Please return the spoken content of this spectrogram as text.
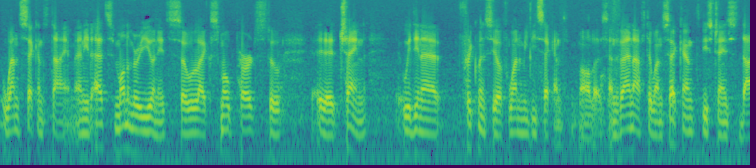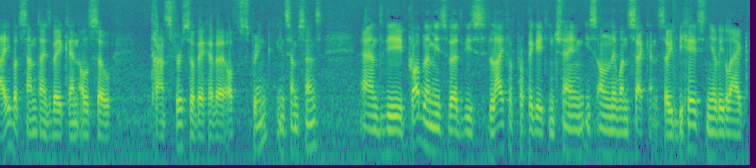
one second time and it adds monomer units, so like small parts to a chain within a frequency of one millisecond, more or less. And then after one second, these chains die, but sometimes they can also transfer, so they have an offspring in some sense. And the problem is that this life of propagating chain is only one second. So it behaves nearly like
